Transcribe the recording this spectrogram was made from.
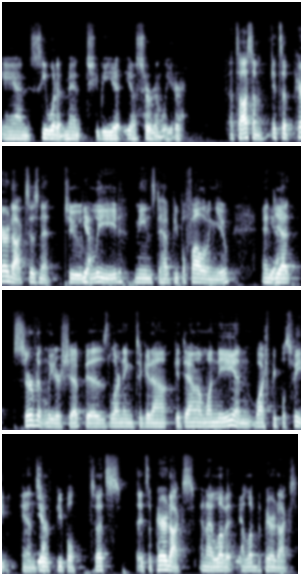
and see what it meant to be a, a servant leader. That's awesome. It's a paradox, isn't it? To yeah. lead means to have people following you. And yeah. yet servant leadership is learning to get out get down on one knee and wash people's feet and serve yeah. people so that's it's a paradox and i love it yeah. i love the paradox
